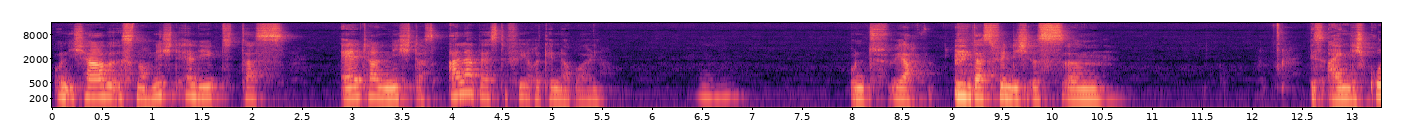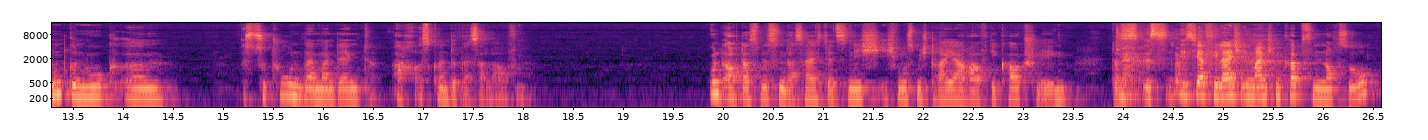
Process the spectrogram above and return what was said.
Und ich habe es noch nicht erlebt, dass Eltern nicht das Allerbeste für ihre Kinder wollen. Mhm. Und ja, das finde ich ist, ähm, ist eigentlich Grund genug, ähm, es zu tun, wenn man denkt, ach, es könnte besser laufen. Und auch das Wissen, das heißt jetzt nicht, ich muss mich drei Jahre auf die Couch legen. Das ist, ist ja vielleicht in manchen Köpfen noch so.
